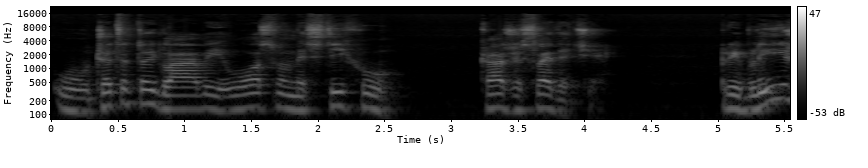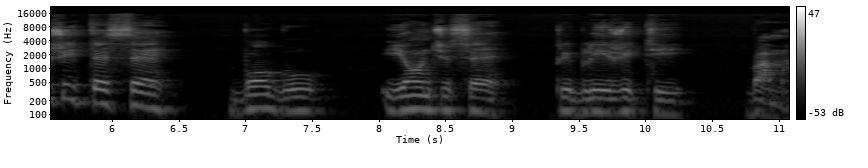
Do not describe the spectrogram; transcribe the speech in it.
u četvrtoj glavi u osmome stihu kaže sledeće. Približite se Bogu i On će se približiti vama.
